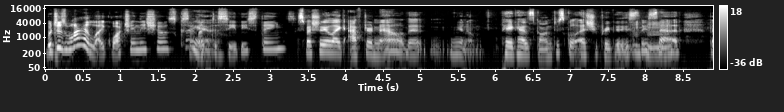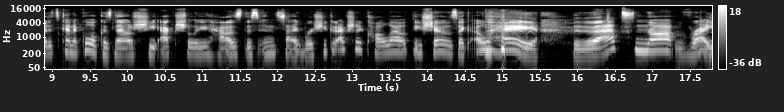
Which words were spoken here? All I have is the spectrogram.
which is why I like watching these shows because I Oh, yeah. like to see these things. Especially like after now that, you know, Pig has gone to school, as she previously Mm-hmm. said. But it's kind of cool because now she actually has this insight where she could actually call out these shows like, oh, hey, that's not right.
